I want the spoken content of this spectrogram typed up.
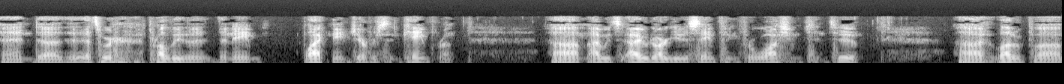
and uh, that's where probably the the name black name Jefferson came from. Um, I would I would argue the same thing for Washington too. Uh, a lot of uh,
